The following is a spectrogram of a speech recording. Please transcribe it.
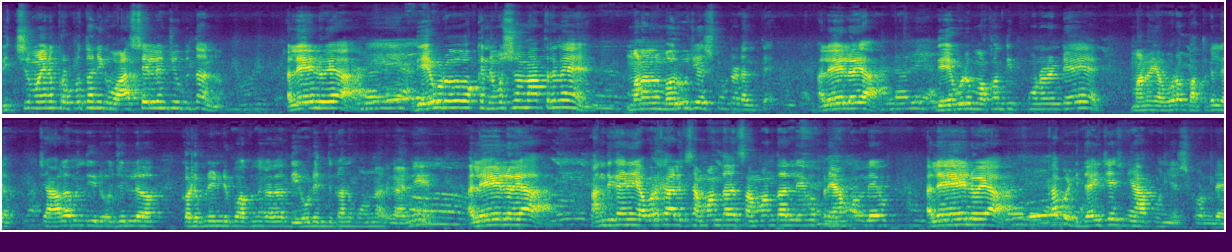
నిత్యమైన కృపతో నీకు వాత్సల్యం చూపుతాను. అలేలుయ దేవుడు ఒక్క నిమిషం మాత్రమే మనల్ని మరుగు చేసుకుంటాడు అంతే. అలేలుయ దేవుడు ముఖం తిప్పుకున్నాడంటే మనం ఎవరో బతకలేరు. చాలా మంది ఈ రోజుల్లో కడుపు నిండిపోతుంది కదా దేవుడు ఎందుకు అనుకుంటున్నారు కానీ అలేలుయ అందుకని ఎవరి కాళ్ళకి సంబంధాలు సంబంధాలు లేవు ప్రేమలు లేవు. అలేలుయ. కాబట్టి దయచేసి జ్ఞాపకం చేసుకోండి.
